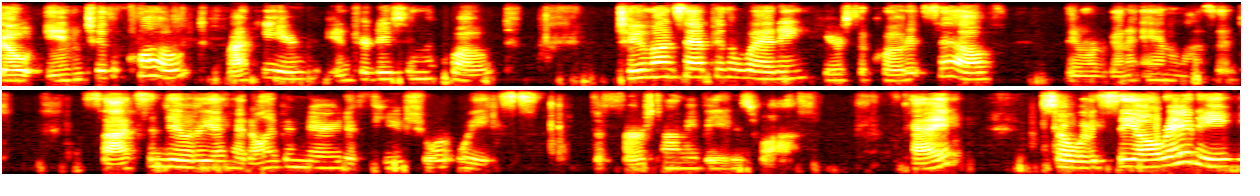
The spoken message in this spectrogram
go into the quote right here, introducing the quote. Two months after the wedding, here's the quote itself. Then we're going to analyze it. Sykes and Delia had only been married a few short weeks the first time he beat his wife. Okay, so we see already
